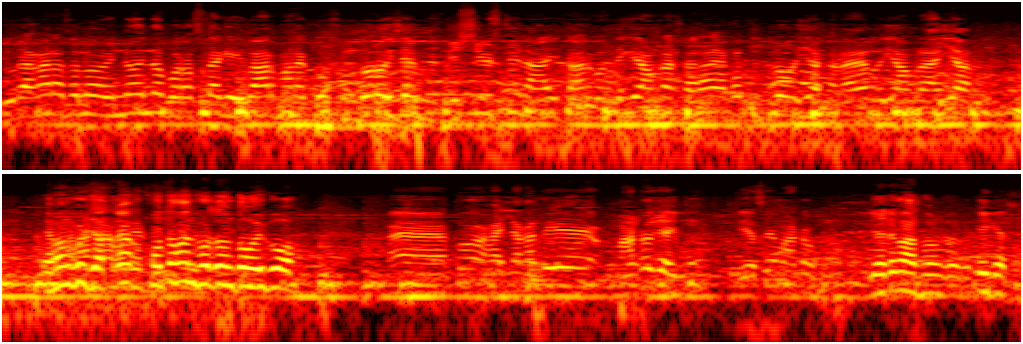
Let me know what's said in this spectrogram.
জোরাগার আসলে অন্য অন্য বরস থাকে এবার মানে খুব সুন্দর হয়েছে বৃষ্টি বৃষ্টি নাই তার গতিকে আমরা সারা একত্রিত হইয়া সারা লইয়া আমরা আইয়ার এখন কোন যাত্রা কতক্ষণ পর্যন্ত হইব হ্যাঁ, তো হাইলাকান্দি মাঠও যাইব দিয়েছে মাঠও মাছ মাংস ঠিক আছে।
